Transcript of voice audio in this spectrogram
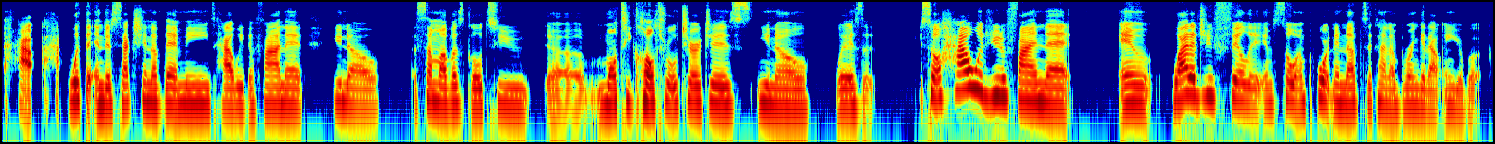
how, how what the intersection of that means, how we define it. You know, some of us go to uh, multicultural churches. You know, where's it? So, how would you define that, and why did you feel it so important enough to kind of bring it out in your book?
